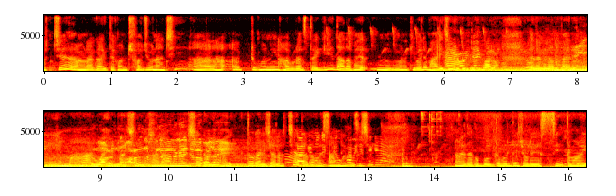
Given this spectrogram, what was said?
হচ্ছে আমরা গাড়িতে এখন ছজন আছি আর একটুখানি হাওড়া রাস্তায় গিয়ে দাদা ভাইয়ের মানে কী বলে ভাইজি ভালো। দেখো দাদা ভাইয়ের মেয়ে মা আর ওয়াইফ আছে। দাদা ভাই তো গাড়ি চালাচ্ছে আর দাদা ভাই সামনে বসেছে। আর দেখো, বলতে বলতে চলে এসেছি। তোমার ওই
